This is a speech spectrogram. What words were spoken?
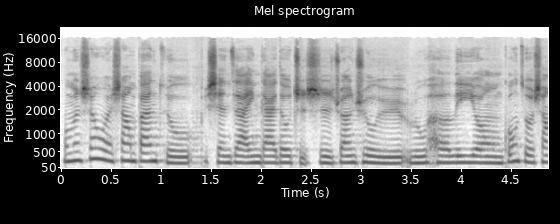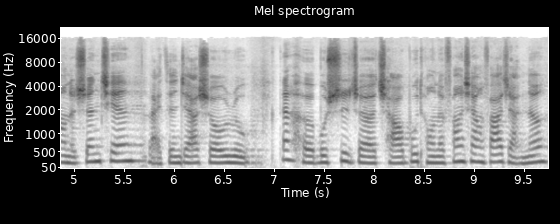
我们身为上班族，现在应该都只是专注于如何利用工作上的升迁来增加收入，但何不试着朝不同的方向发展呢？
